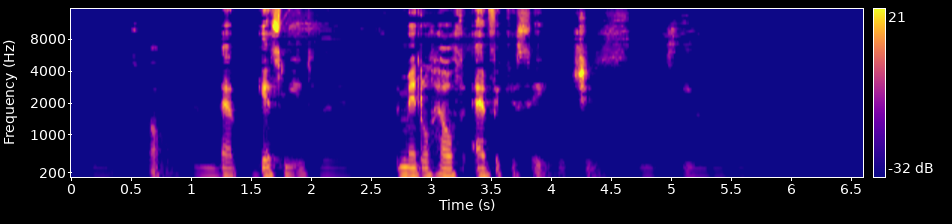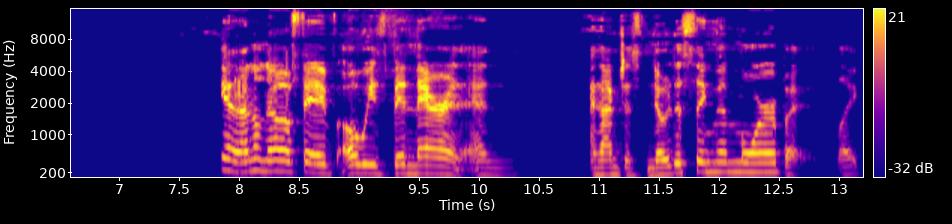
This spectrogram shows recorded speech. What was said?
That's my next goal, and that gets me into the, the mental health advocacy, which is the next thing I'm going to. Yeah, I don't know if they've always been there and, and and I'm just noticing them more, but like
